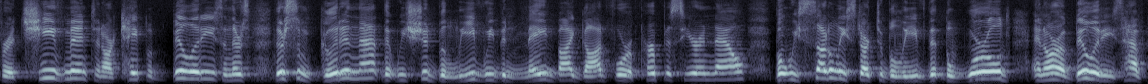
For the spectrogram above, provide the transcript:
for achievement and our capabilities. And there's, there's some good in that, that we should believe we've been made by God for a purpose here and now. But we subtly start to believe that the world and our abilities have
